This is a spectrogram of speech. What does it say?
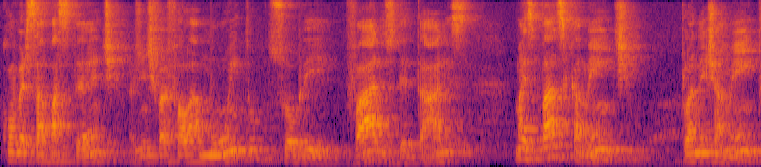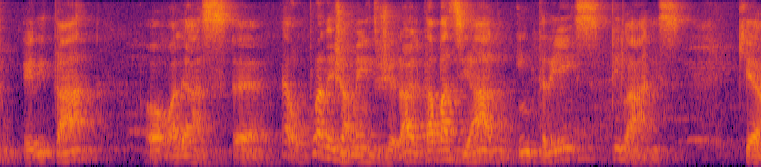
conversar bastante, a gente vai falar muito sobre vários detalhes, mas basicamente planejamento, ele está, aliás, é, é, o planejamento geral está baseado em três pilares, que é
